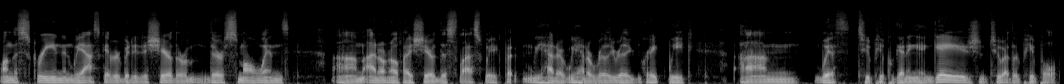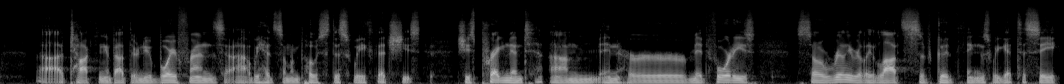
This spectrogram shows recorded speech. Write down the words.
on the screen, and we ask everybody to share their their small wins. Um, I don't know if I shared this last week, but we had a we had a really really great week um, with two people getting engaged and two other people uh, talking about their new boyfriends. Uh, we had someone post this week that she's she's pregnant um, in her mid 40s. So really really lots of good things we get to see.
